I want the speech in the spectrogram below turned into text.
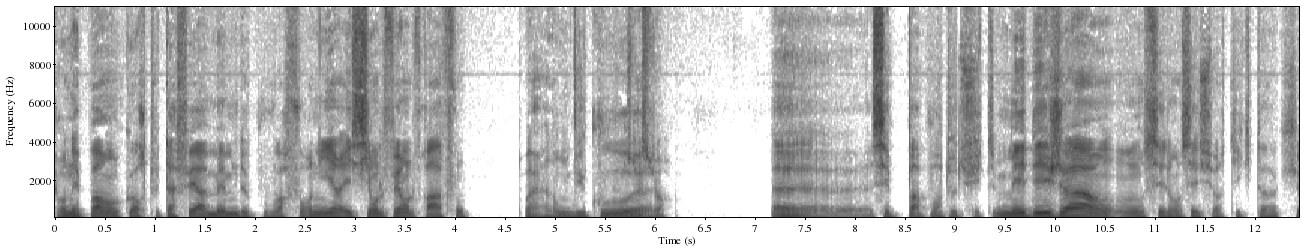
qu'on n'est pas encore tout à fait à même de pouvoir fournir. Et si on le fait, on le fera à fond. Voilà, donc du coup, euh, sûr. Euh, c'est pas pour tout de suite. Mais déjà, on, on s'est lancé sur TikTok.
